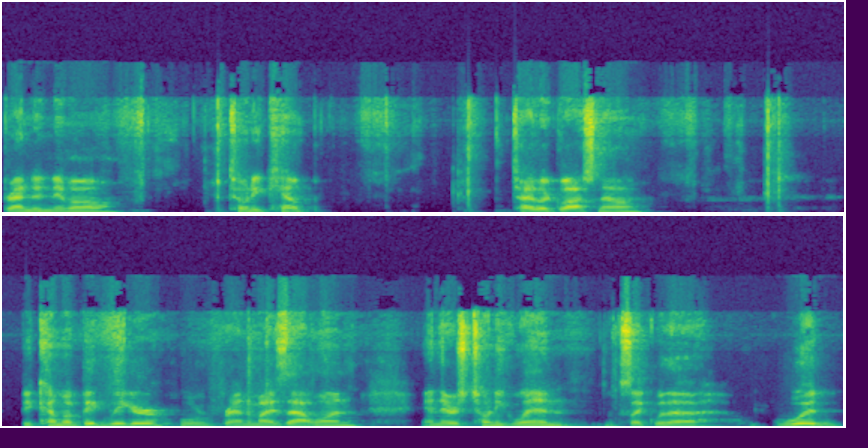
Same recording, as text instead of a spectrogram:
Brandon Nimmo, Tony Kemp, Tyler Glasnow. Become a big leaguer. We'll randomize that one. And there's Tony Gwynn. Looks like with a wood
